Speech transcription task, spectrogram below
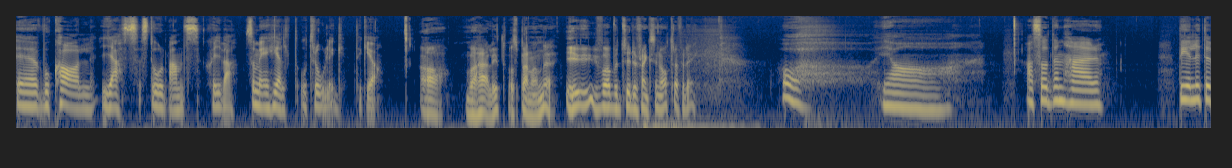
eh, vokal jazz storbandsskiva som är helt otrolig tycker jag. Ja, vad härligt, vad spännande. Vad betyder Frank Sinatra för dig? Oh, ja, alltså den här det är lite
